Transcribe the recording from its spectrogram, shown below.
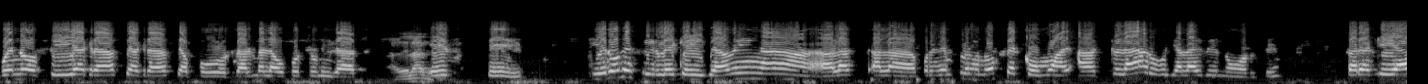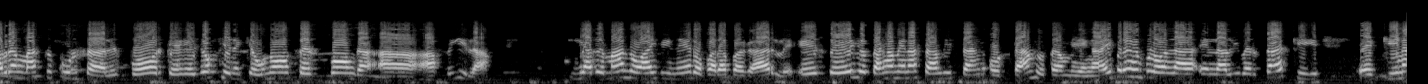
Buenos días, gracias, gracias por darme la oportunidad. Adelante. Este, quiero decirle que llamen a, a, la, a la, por ejemplo, no sé cómo, a, Claro y a la de Norte, para que abran más sucursales, porque ellos quieren que uno se exponga a, fila. Y además no hay dinero para pagarle. Este, ellos están amenazando y están cortando también. Hay, por ejemplo, en la, en la Libertad, aquí, esquina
